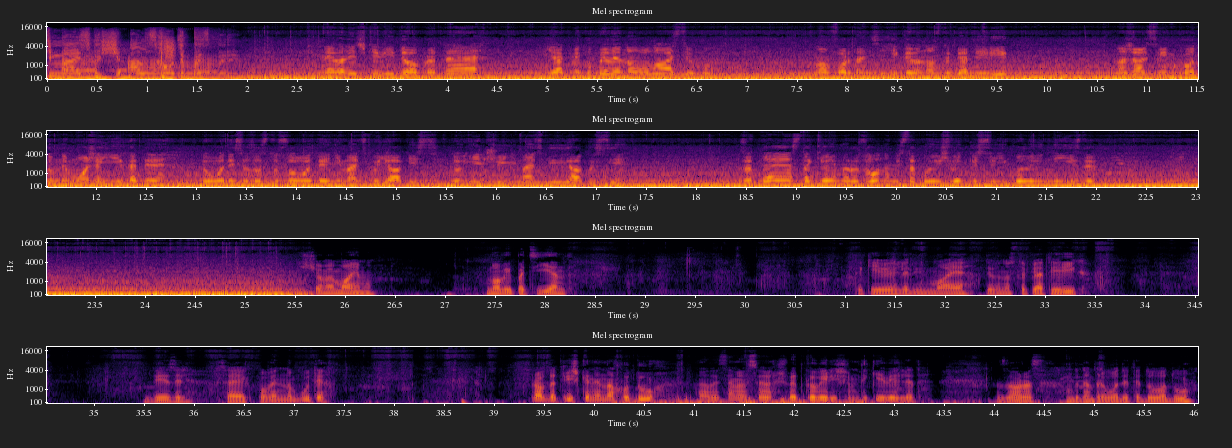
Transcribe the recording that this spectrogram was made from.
підіймаюсь вище, але сходи без перерив Невеличке відео про те, як ми купили нову ластівку. Ну, Ford Antiq 95 рік. На жаль, своїм ходом не може їхати. Доводиться застосовувати німецьку якість до іншої німецької якості. Зате з таким розгоном і з такою швидкістю ніколи він не їздив. І що ми маємо? Новий пацієнт. Такий вигляд він має. 95-й рік. Дизель, все як повинно бути. Правда, трішки не на ходу, але це ми все швидко вирішимо. Такий вигляд. Зараз будемо приводити до ладу.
